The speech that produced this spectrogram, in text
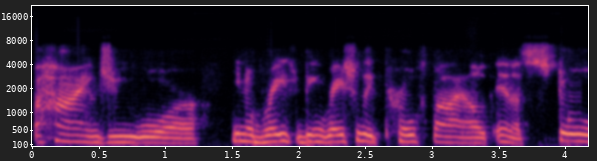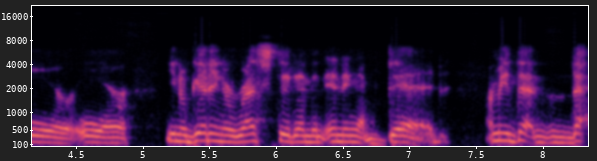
behind you or you know being racially profiled in a store or you know getting arrested and then ending up dead I mean that that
